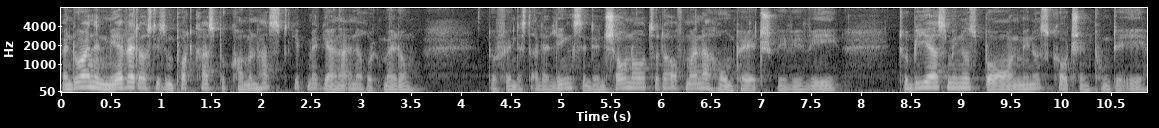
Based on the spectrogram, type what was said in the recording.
Wenn du einen Mehrwert aus diesem Podcast bekommen hast, gib mir gerne eine Rückmeldung. Du findest alle Links in den Show Notes oder auf meiner Homepage www.tobias-born-coaching.de.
